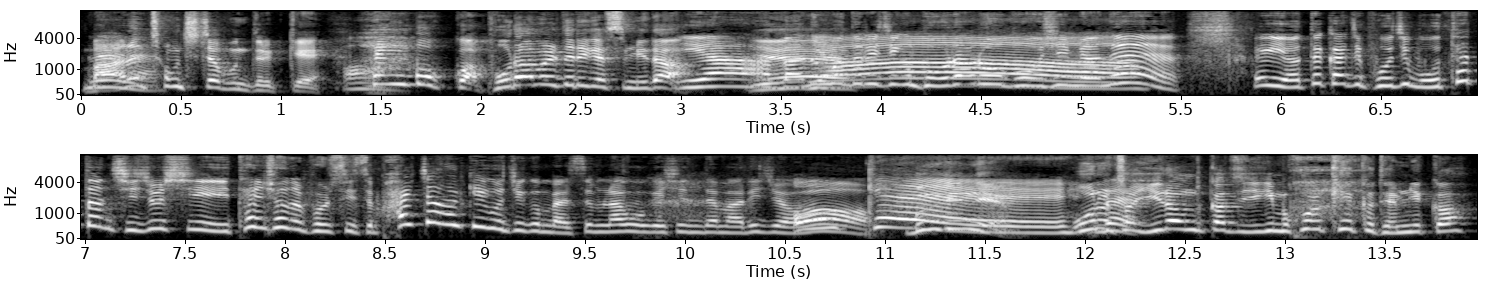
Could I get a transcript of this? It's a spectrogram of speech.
많은 청취자분들께 어. 행복과 보람을 드리겠습니다. 이야, 예. 많은 분들이 지금 보라로 보시면은 여태까지 보지 못했던 지조 씨 텐션을 볼 수 있어요. 팔짱을 끼고 지금 말씀을 하고 계신데 말이죠. 오케이. 문디님, 오늘 네. 저 2라운드까지 이기면 홀케이크 됩니까?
